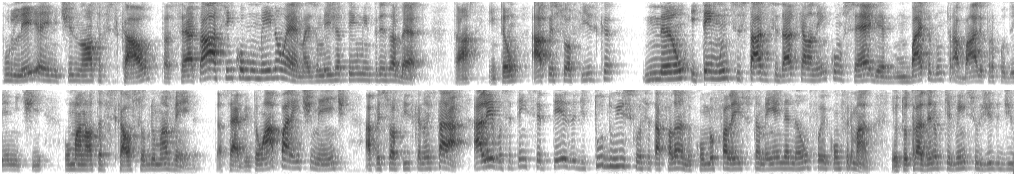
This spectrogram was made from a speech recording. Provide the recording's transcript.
por lei a emitir nota fiscal, tá certo? Ah, assim como o MEI não é, mas o MEI já tem uma empresa aberta, tá? Então a pessoa física não, e tem muitos estados e cidades que ela nem consegue, é um baita de um trabalho para poder emitir uma nota fiscal sobre uma venda, tá certo? Então, aparentemente, a pessoa física não estará. Ale, você tem certeza de tudo isso que você está falando? Como eu falei, isso também ainda não foi confirmado. Eu estou trazendo porque vem surgido de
